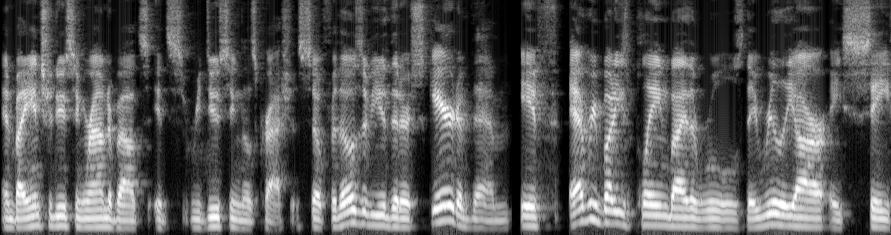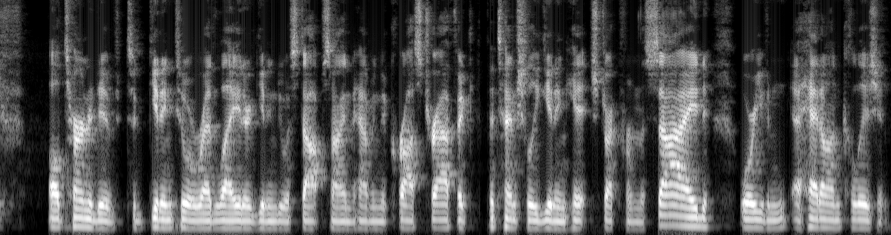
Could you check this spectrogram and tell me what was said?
And by introducing roundabouts, it's reducing those crashes. So for those of you that are scared of them, if everybody's playing by the rules, they really are a safe alternative to getting to a red light or getting to a stop sign and having to cross traffic, potentially getting hit, struck from the side, or even a head on collision.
